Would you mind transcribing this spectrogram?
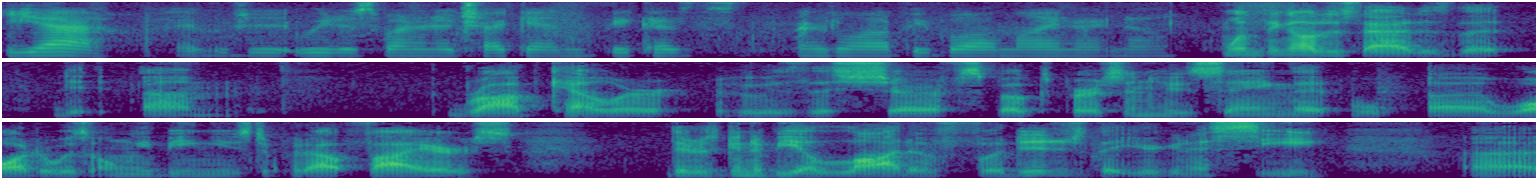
yeah, we just wanted to check in because there's a lot of people online right now. One thing I'll just add is that um, Rob Keller, who is this sheriff spokesperson, who's saying that uh, water was only being used to put out fires. There's going to be a lot of footage that you're going to see uh,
